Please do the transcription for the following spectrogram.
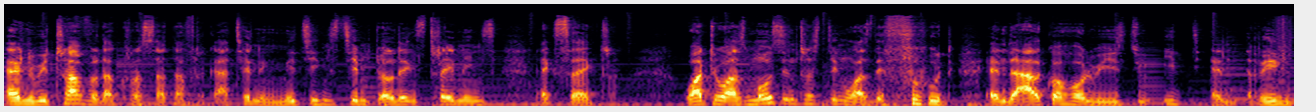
And we traveled across South Africa attending meetings, team buildings, trainings, etc. What was most interesting was the food and the alcohol we used to eat and drink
